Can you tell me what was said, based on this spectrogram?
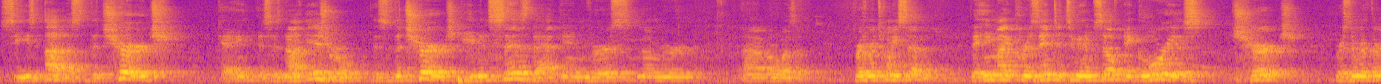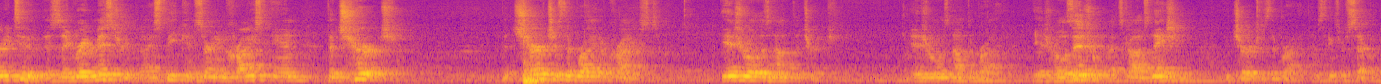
sees us, the church. Okay, this is not Israel. This is the church. He even says that in verse number, uh, where was it? Verse number 27. That he might present it to himself a glorious church. Verse number 32. This is a great mystery, but I speak concerning Christ and the church. The church is the bride of Christ. Israel is not the church. Israel is not the bride. Israel is Israel. That's God's nation. The church is the bride. Those things are separate.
